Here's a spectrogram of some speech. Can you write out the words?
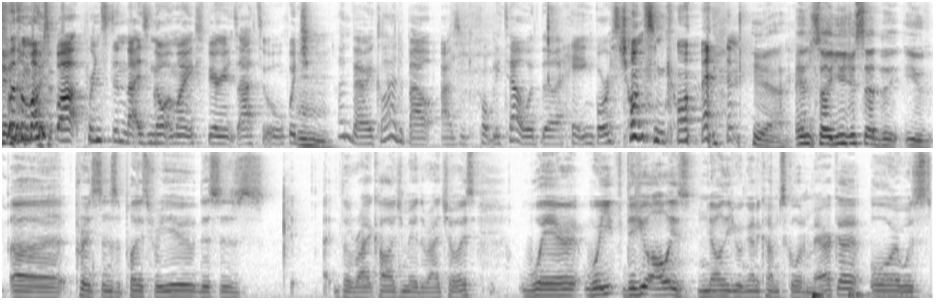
for the most part, Princeton that is not my experience at all, which Mm-hmm. I'm very glad about, as you can probably tell with the hating Boris Johnson comment. yeah. And so you just said that you uh, Princeton's a place for you. This is the right college. You made the right choice. Where were you? Did you always know that you were going to come to school in America, or was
